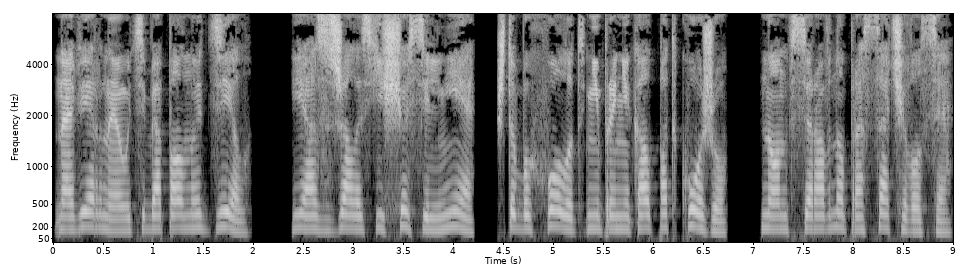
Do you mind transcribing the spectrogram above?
Наверное, у тебя полно дел. Я сжалась еще сильнее, чтобы холод не проникал под кожу, но он все равно просачивался.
